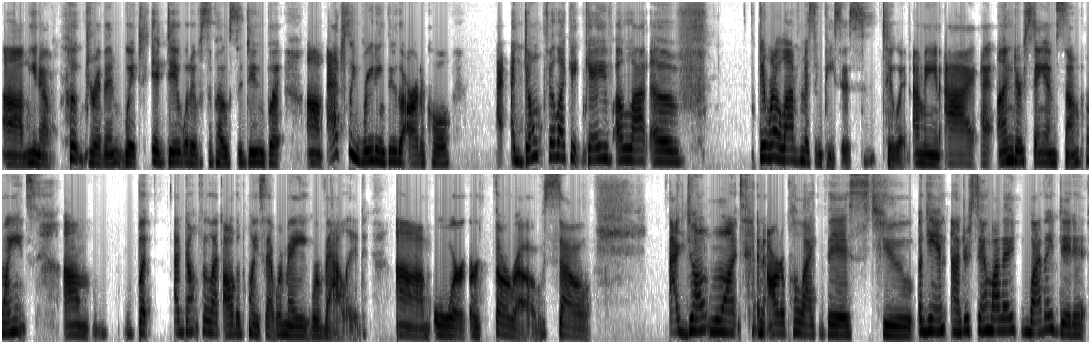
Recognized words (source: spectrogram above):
um, you know, hook driven, which it did what it was supposed to do. But um, actually reading through the article, I, I don't feel like it gave a lot of there were a lot of missing pieces to it. I mean, I, I understand some points, um, but I don't feel like all the points that were made were valid um, or or thorough. So I don't want an article like this to again understand why they why they did it,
